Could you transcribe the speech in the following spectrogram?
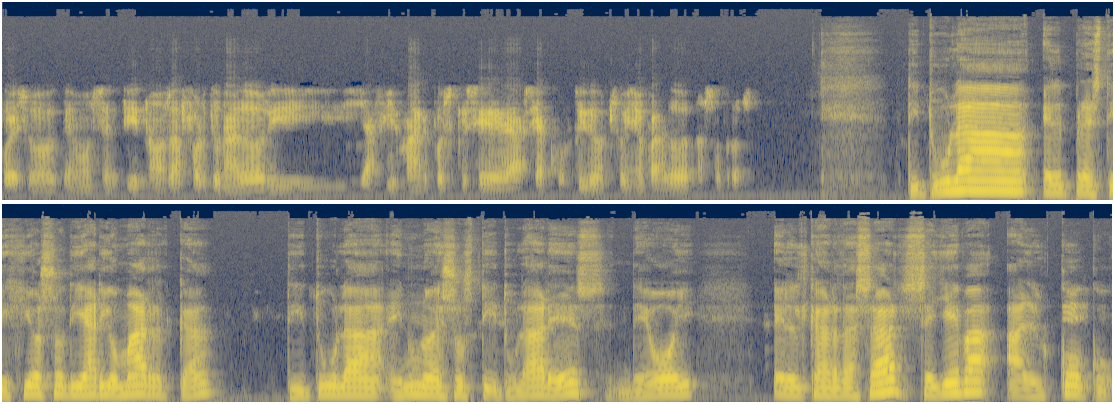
por eso debemos sentirnos afortunados y, afirmar pues, que se, se ha cumplido un sueño para todos nosotros. Titula el prestigioso diario Marca, titula en uno de sus titulares de hoy, El Cardasar se lleva al Coco.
